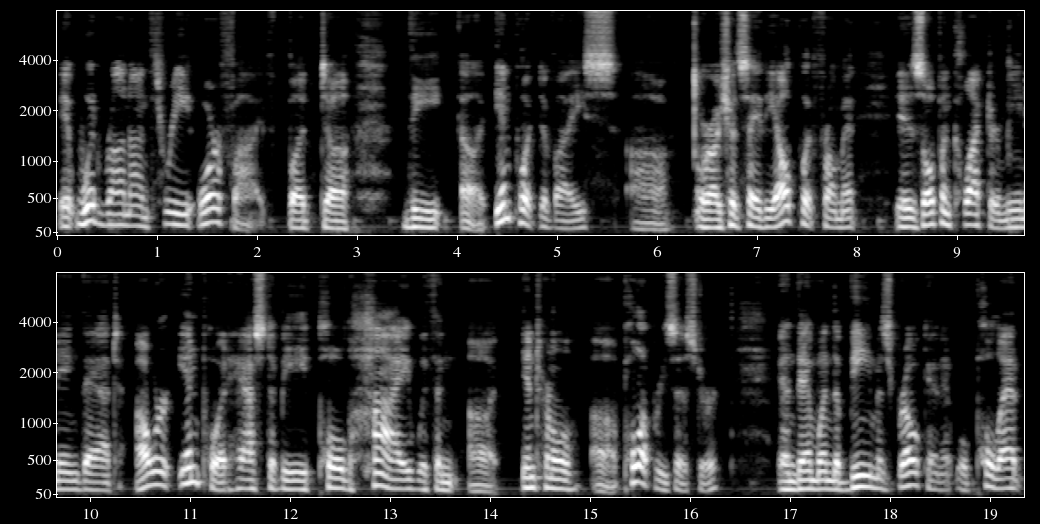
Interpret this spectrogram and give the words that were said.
It would run on three or five, but uh, the uh, input device, uh, or I should say the output from it, is open collector, meaning that our input has to be pulled high with an uh, internal uh, pull-up resistor. And then when the beam is broken, it will pull that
